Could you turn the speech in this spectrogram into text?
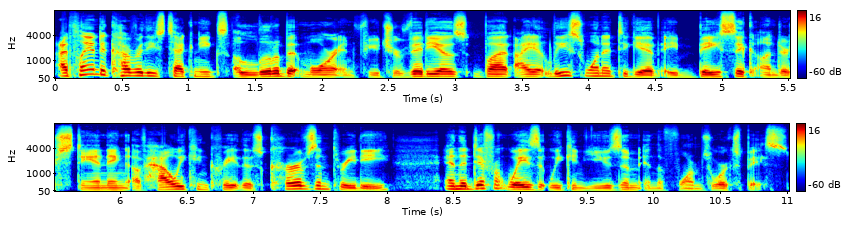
I plan to cover these techniques a little bit more in future videos, but I at least wanted to give a basic understanding of how we can create those curves in 3D and the different ways that we can use them in the Forms workspace.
